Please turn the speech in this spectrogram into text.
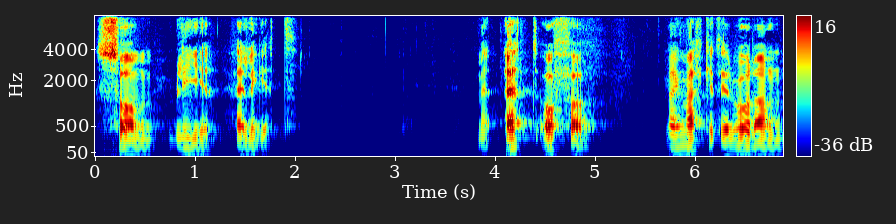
som blir helliget. Med ett offer Legg merke til hvordan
